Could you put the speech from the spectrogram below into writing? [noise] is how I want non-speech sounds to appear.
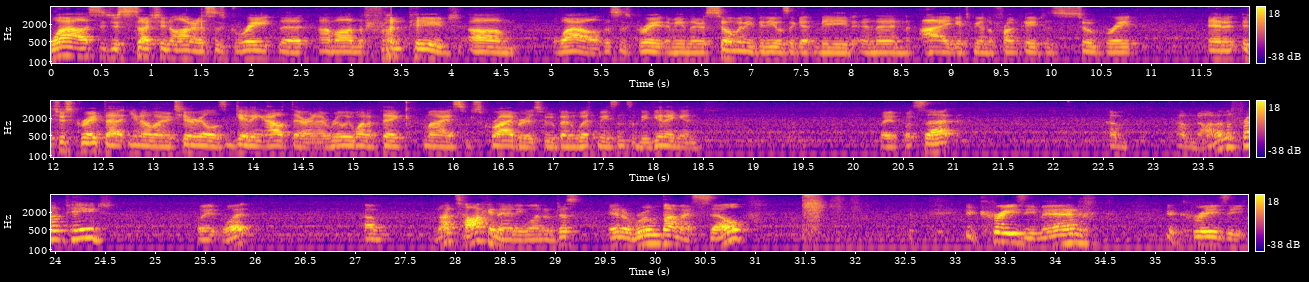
Wow, this is just such an honor. This is great that I'm on the [laughs] front page. Um, wow, this is great. I mean, there's so many videos that get made, and then I get to be on the front page. Is so great. And it, it's just great that, you know, my material is getting out there, and I really want to thank my subscribers who have been with me since the beginning. And Wait, what's that? I'm, I'm not on the front page? Wait, what? I'm not talking to anyone, I'm just in a room by myself? You're crazy, man. You're crazy.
